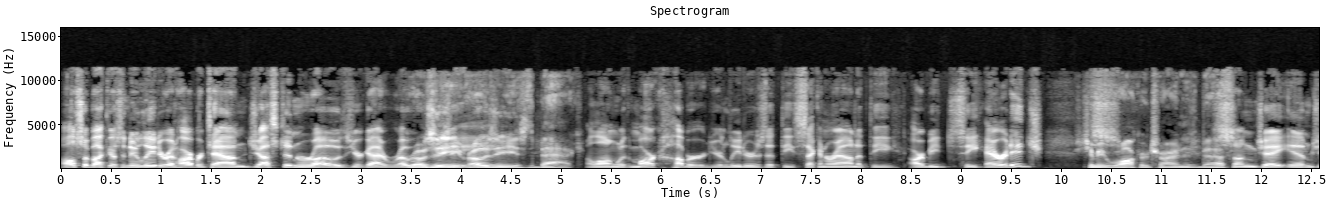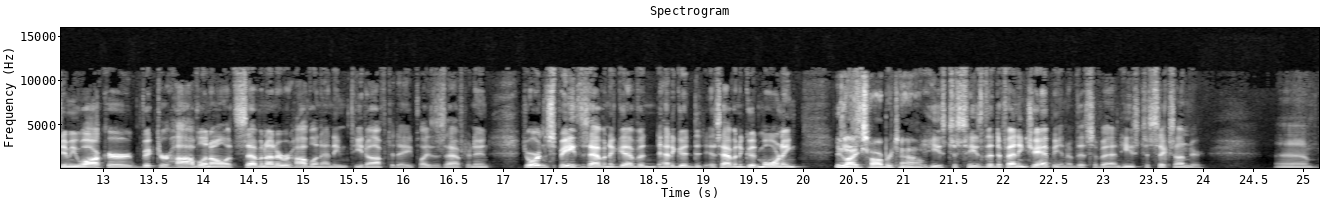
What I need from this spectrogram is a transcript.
Also, Buck, there's a new leader at Harbour Town, Justin Rose, your guy Rosie. Rosie, Rosie is back. Along with Mark Hubbard, your leaders at the second round at the RBC Heritage. Jimmy Walker trying his best. Sungjae Im, Jimmy Walker, Viktor Hovland, all at seven under. Hovland hadn't even teed off today. He plays this afternoon. Jordan Spieth is having a good, had a good is having a good morning. He he's, likes Harbour Town. He's to, he's the defending champion of this event. He's to six under. Um,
